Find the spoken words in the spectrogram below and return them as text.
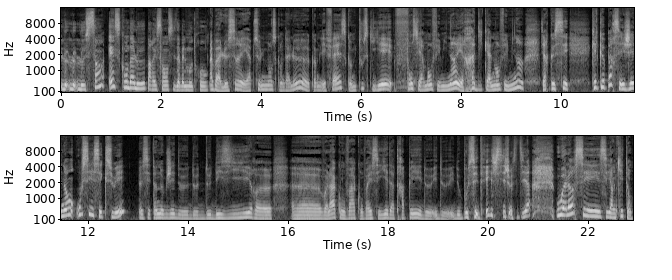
le, le, le, sein est scandaleux par essence, Isabelle Motro. Ah bah le sein est absolument scandaleux, comme les fesses, comme tout ce qui est foncièrement féminin et radicalement féminin. C'est-à-dire que c'est quelque part c'est gênant ou c'est sexué c'est un objet de, de, de désir, euh, euh, voilà, qu'on va qu'on va essayer d'attraper et de, et de, et de posséder, si j'ose dire. Ou alors c'est c'est inquiétant.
